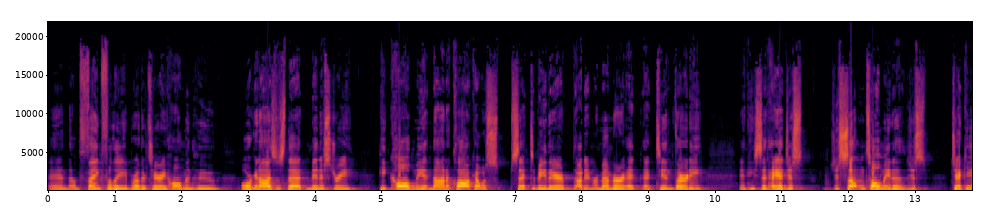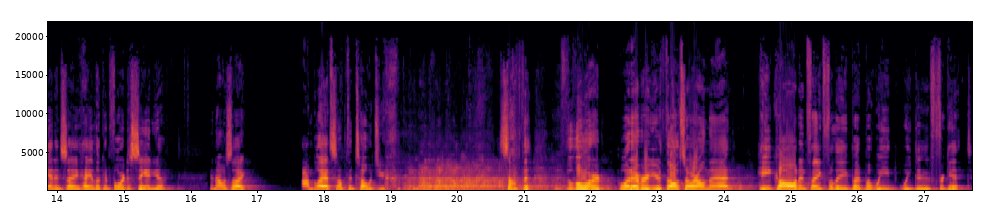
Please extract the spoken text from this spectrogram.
And um, thankfully, Brother Terry Holman, who organizes that ministry, he called me at 9 o'clock. I was set to be there. I didn't remember at, at 10.30. And he said, hey, I just, just something told me to just check in and say, hey, looking forward to seeing you. And I was like, I'm glad something told you. something, the Lord, whatever your thoughts are on that, He called, and thankfully, but, but we, we do forget.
